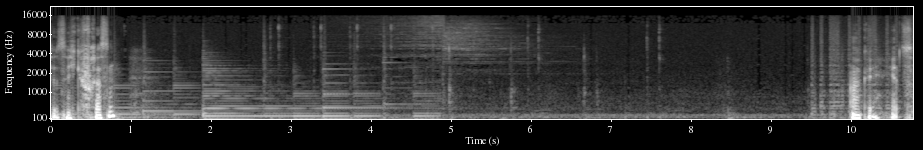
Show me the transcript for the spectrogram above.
Das jetzt nicht gefressen? Okay, jetzt.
